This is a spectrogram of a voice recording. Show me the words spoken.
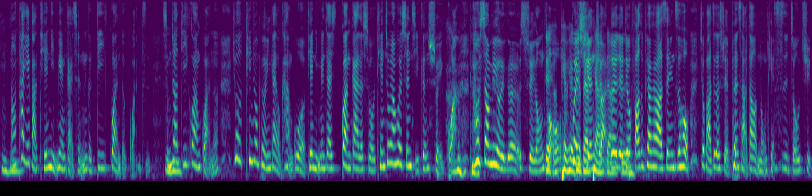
嗯、然后他也把田里面改成那个滴灌的管子。什么叫滴灌管呢？嗯、就听众朋友应该有看过，田里面在灌溉的时候，田中央会升起一根水管，然后上面有一个水龙头会旋转，对对，就发出飘飘的声音之后，就把这个水喷洒到农田四周去。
